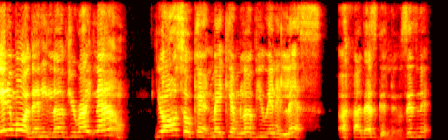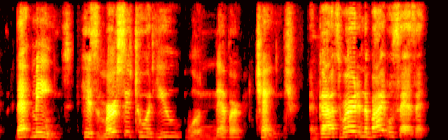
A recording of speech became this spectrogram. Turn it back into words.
any more than he loves you right now. You also can't make him love you any less. That's good news, isn't it? That means his mercy toward you will never change. And God's word in the Bible says it.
